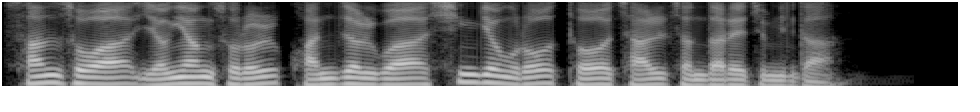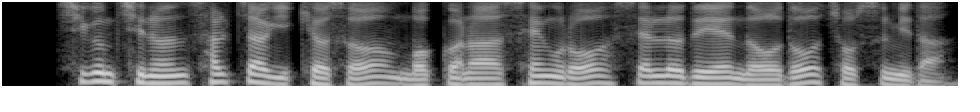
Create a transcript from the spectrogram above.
산소와 영양소를 관절과 신경으로 더 잘 전달해 줍니다. 시금치는 살짝 익혀서 먹거나 생으로 샐러드에 넣어도 좋습니다.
